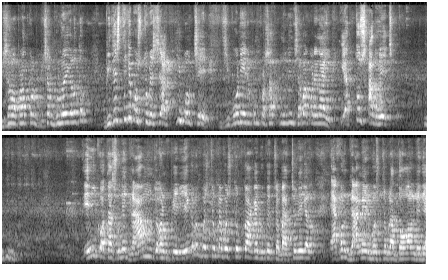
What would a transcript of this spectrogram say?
বিশাল অপরাধ করল, বিশাল ভুল হয়ে গেল তো। বিদেশ থেকে বস্তু এসছে আর কি বলছে? জীবনে এরকম প্রসাদ কোনোদিন সেবা করে নাই, এত স্বাদ হয়েছে। এই কথা শুনে গ্রাম যখন পেরিয়ে গেল বৈষ্ণবরা বৈষ্ণব তো আগের রূপে চলে গেল। এখন গ্রামের বৈষ্ণবরা দল বেঁধে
